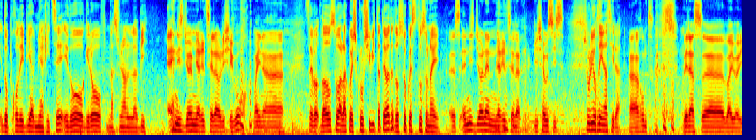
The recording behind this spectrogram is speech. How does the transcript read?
edo prode bi miarritze edo gero nazional bi. Eniz joan miarritzera hori segur, baina... Ze baduzu alako esklusibitate bat edo zuk ez duzu nahi? Ez, eniz joanen miarritzera, gisa usiz. Suri urdin azira? Arrunt. Beraz, uh, bai bai.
